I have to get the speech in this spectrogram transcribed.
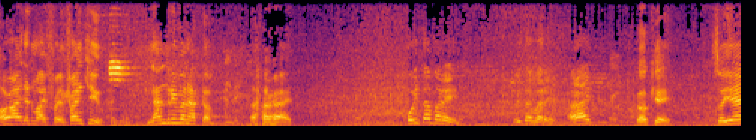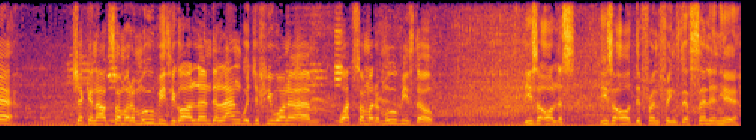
All right then, my friend. Thank you. Nandri Vanakam. All right. Poita Varain. Poita Varain. All right. Okay. So yeah, checking out some of the movies. You gotta learn the language if you wanna um, watch some of the movies, though. These are all this. These are all different things they're selling here.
